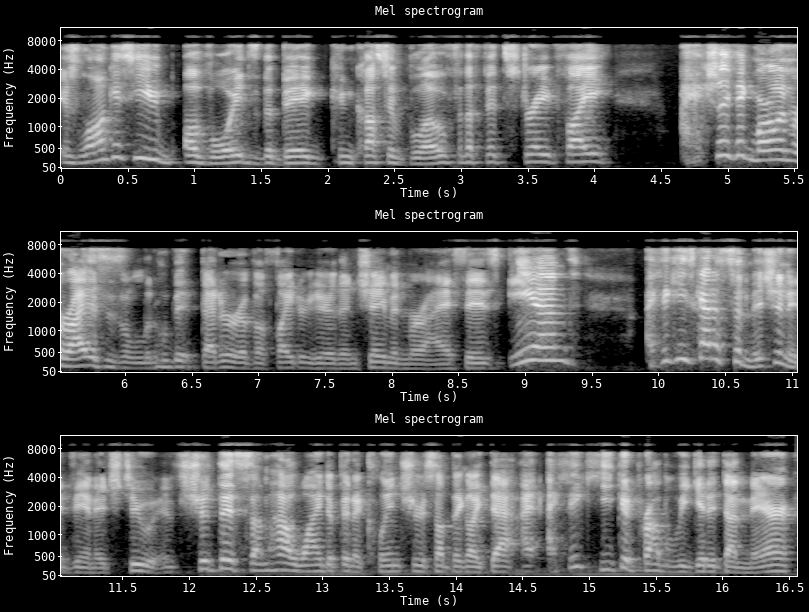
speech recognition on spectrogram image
As long as he avoids the big concussive blow for the fifth straight fight, I actually think Marlon Moraes is a little bit better of a fighter here than Sheymon Moraes is, and I think he's got a submission advantage too. If should this somehow wind up in a clinch or something like that, I, I, think he could probably get it done there.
